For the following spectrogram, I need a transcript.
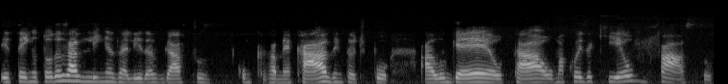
eu tenho todas as linhas ali das gastos com a minha casa, então tipo, aluguel, tal, uma coisa que eu faço,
